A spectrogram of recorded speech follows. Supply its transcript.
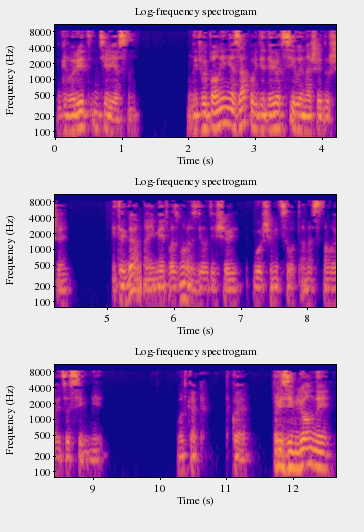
говорит интересно. Он говорит, выполнение заповеди дает силы нашей душе. И тогда она имеет возможность сделать еще больше мецвод. Она становится сильнее. Вот как такой приземленный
